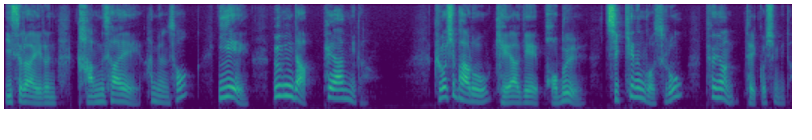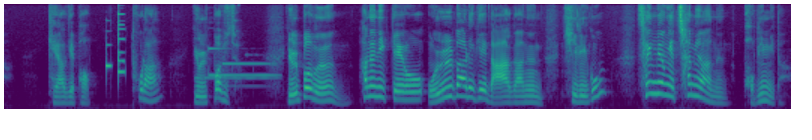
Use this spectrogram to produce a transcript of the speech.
이스라엘은 감사해 하면서 이에 응답해야 합니다. 그것이 바로 계약의 법을 지키는 것으로 표현될 것입니다. 계약의 법, 토라, 율법이죠. 율법은 하느님께로 올바르게 나아가는 길이고 생명에 참여하는 법입니다.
